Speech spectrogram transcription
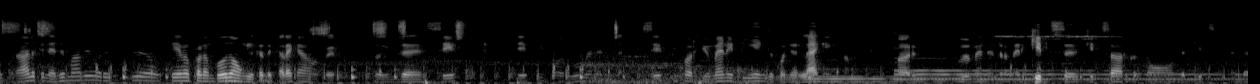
ஒரு நாளுக்கு நிஜமாவே ஒரு இது தேவைப்படும் போது அவங்களுக்கு அது கிடைக்காம போயிடும். ஸோ இந்த safe safety for women safety for ஹியூமனிட்டியே இங்கே கொஞ்சம் லேக்கிங் தான். ஃபார் உமன்ன்ற மாதிரி கிட்ஸு கிட்ஸாக இருக்கட்டும் இந்த கிட்ஸ் இந்த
